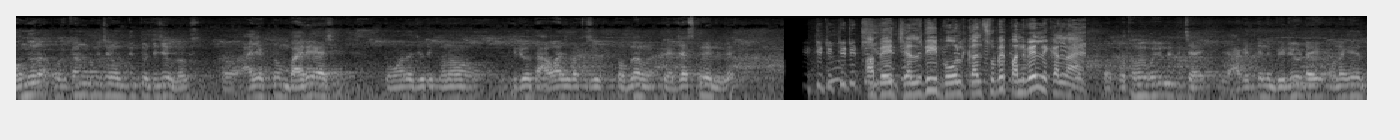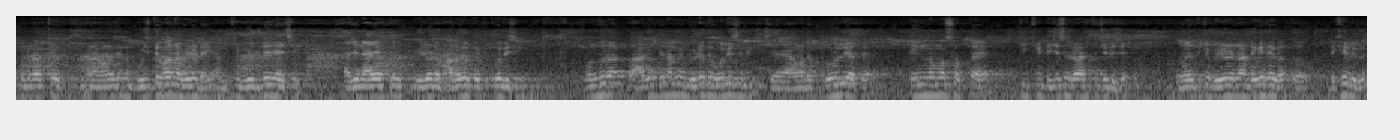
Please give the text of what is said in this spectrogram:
বন্ধুরা welcome to channel Uddipta DJ vlogs তো আজ একটু বাইরে আছে। তোমাদের যদি কোনো ভিডিওতে আওয়াজ বা কিছু প্রবলেম হয় অ্যাডজাস্ট করে নেবে। আবে জলদি বল কাল সুবে পনভেল নিকলনা হ্যায়। তো প্রথমে বলে নিতে চাই যে আগের দিন ভিডিওটাই অনেকে তোমরা কেউ মানে অনেকজন বুঝতে পারো না ভিডিওটাই আমি কি বুঝতে চাইছি তার জন্য আজ একটু ভিডিওটা ভালো করে করেছি। বন্ধুরা আগের দিন আমি ভিডিওতে বলেছিলাম যে আমাদের পুরুলিয়াতে তিন নম্বর সপ্তাহে কী কী ডিজে সেট আসতে চলেছে। তোমরা যদি কেউ ভিডিওটা না দেখে দেখো, তো দেখে নেবে।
